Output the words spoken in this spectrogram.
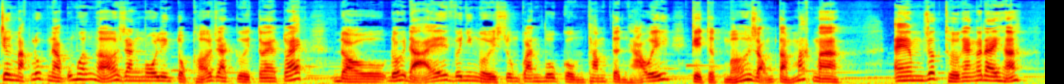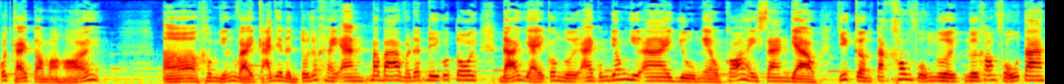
Trên mặt lúc nào cũng hớn hở, răng môi liên tục hở ra cười toe toét, đầu đối đãi với những người xung quanh vô cùng thâm tình hảo ý, kỳ thực mở rộng tầm mắt mà. Em rất thường ăn ở đây hả? Quách Khải tò mò hỏi. Ờ không những vậy, cả gia đình tôi rất hay ăn. Ba ba và daddy của tôi đã dạy con người ai cũng giống như ai, Dù nghèo khó hay sang giàu. Chỉ cần ta không phụ người Người không phụ ta,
